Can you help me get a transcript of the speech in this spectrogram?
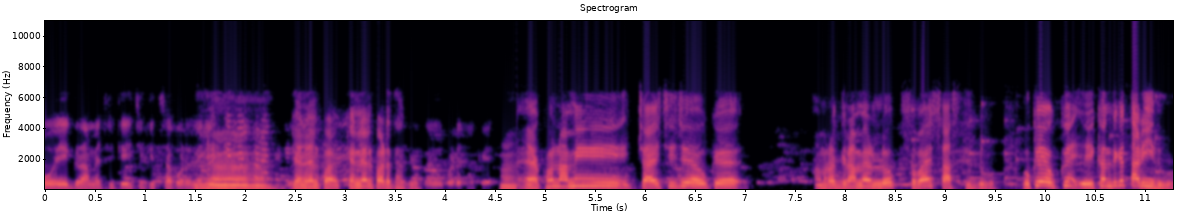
ও এই গ্রামে থেকেই চিকিৎসা করে নাকি? হ্যাঁ হ্যাঁ হ্যাঁ ক্যানেল পাড়ে ক্যানেল থাকে। এখন আমি চাইছি যে ওকে আমরা গ্রামের লোক সবাই শাস্তি দেবো। ওকে ওকে এইখান থেকে তাড়িয়ে দেবো।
